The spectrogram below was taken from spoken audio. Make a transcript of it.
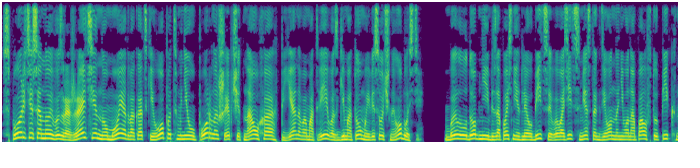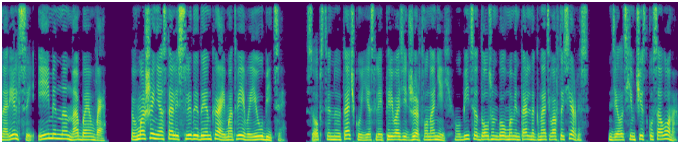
Спорьте со мной, возражайте, но мой адвокатский опыт мне упорно шепчет на ухо пьяного Матвеева с гематомой височной области. Было удобнее и безопаснее для убийцы вывозить с места, где он на него напал, в тупик на рельсы, именно на БМВ. В машине остались следы ДНК и Матвеева, и убийцы. Собственную тачку, если перевозить жертву на ней, убийца должен был моментально гнать в автосервис, делать химчистку салона.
